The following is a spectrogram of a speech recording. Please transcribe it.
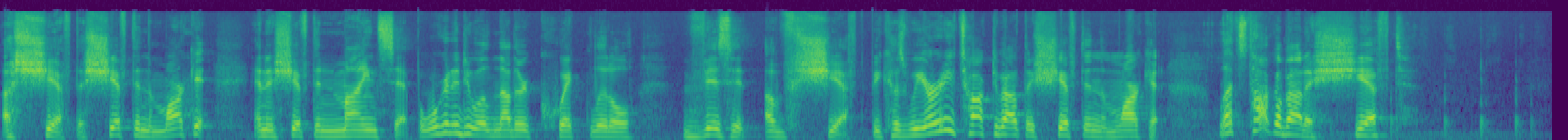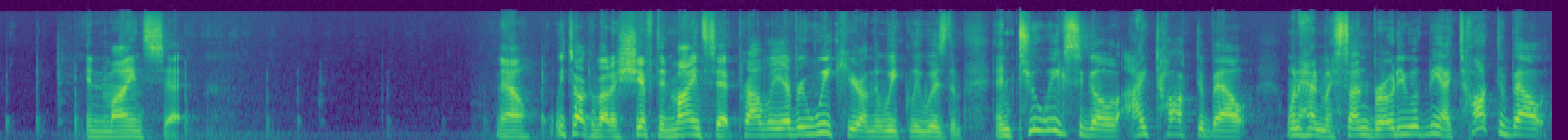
a shift, a shift in the market, and a shift in mindset. But we're going to do another quick little visit of shift because we already talked about the shift in the market. Let's talk about a shift in mindset. Now, we talk about a shift in mindset probably every week here on the Weekly Wisdom. And two weeks ago, I talked about, when I had my son Brody with me, I talked about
